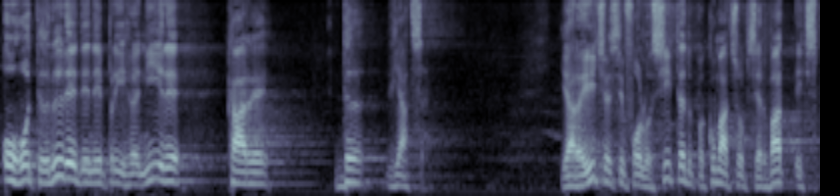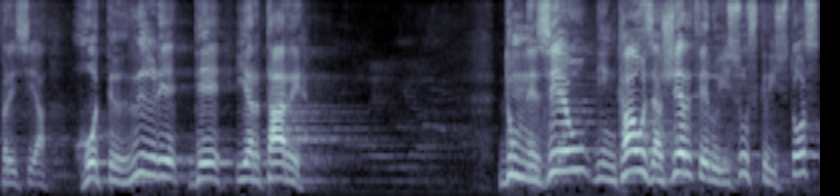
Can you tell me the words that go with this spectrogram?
o hotărâre de neprihănire care dă viață. Iar aici este folosită, după cum ați observat, expresia hotărâre de iertare. Dumnezeu, din cauza jertfei lui Isus Hristos,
